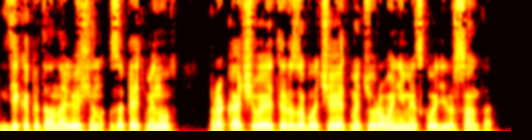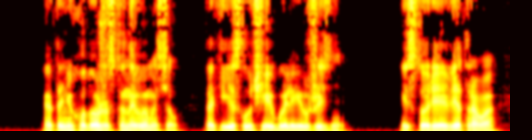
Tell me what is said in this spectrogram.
где капитан Алехин за пять минут прокачивает и разоблачает матерого немецкого диверсанта? Это не художественный вымысел, такие случаи были и в жизни. История Ветрова –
